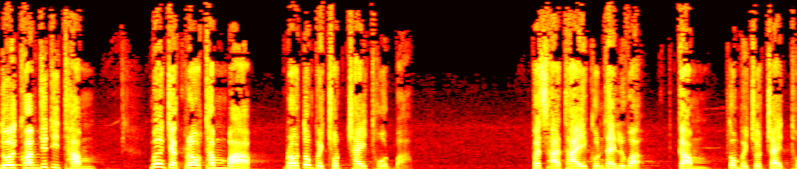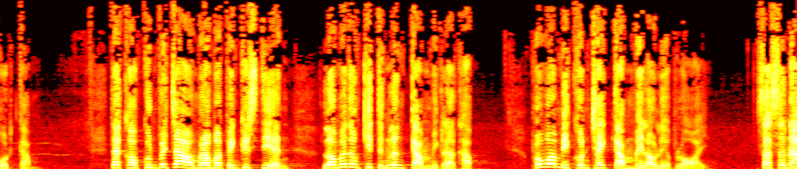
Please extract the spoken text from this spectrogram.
โดยความยุติธรรมเมื่อจากเราทำบาปเราต้องไปชดใช้โทษบาป ภาษาไทยคนไทยเรียกว่ากรรมต้องไปชดใช้โทษกรรม แต่ขอบคุณพระเจ้าเรามาเป็นคริสเตียน เราไม่ต้องคิดถึงเรื่องกรรมอีกแล้วครับ เพราะว่ามีคนใช้กรรมให้เราเรียบร้อย ศาสนา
